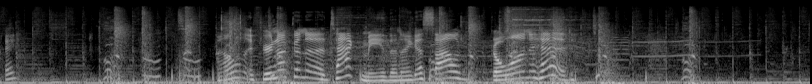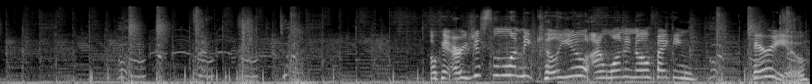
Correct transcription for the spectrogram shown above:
Okay. Well, if you're not gonna attack me, then I guess I'll go on ahead. Okay, are you just gonna let me kill you? I want to know if I can parry you.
